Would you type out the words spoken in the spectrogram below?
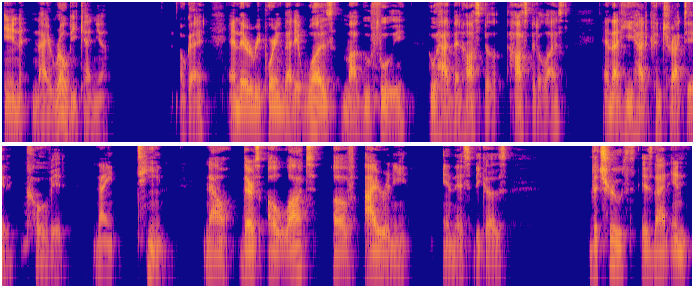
in Nairobi, Kenya. Okay. And they were reporting that it was Magufuli who had been hospital- hospitalized and that he had contracted COVID 19. Now, there's a lot of irony in this because the truth is that in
